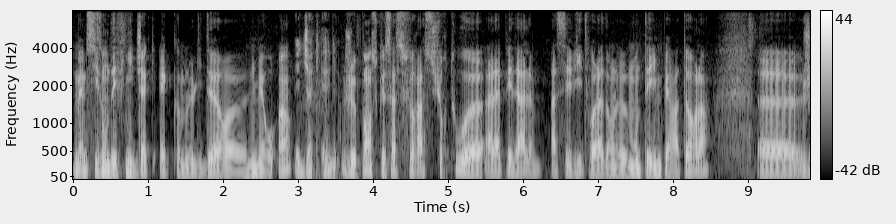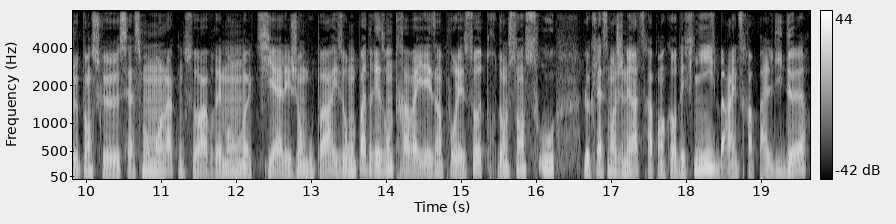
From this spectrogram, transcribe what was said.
même s'ils ont défini Jack Egg comme le leader euh, numéro 1 et Jack Egg. Je pense que ça se fera surtout euh, à la pédale assez vite voilà dans le Monte Imperator là. Euh, je pense que c'est à ce moment-là qu'on saura vraiment euh, qui a les jambes ou pas. Ils n'auront pas de raison de travailler les uns pour les autres, dans le sens où le classement général ne sera pas encore défini, Bahreïn ne sera pas leader,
